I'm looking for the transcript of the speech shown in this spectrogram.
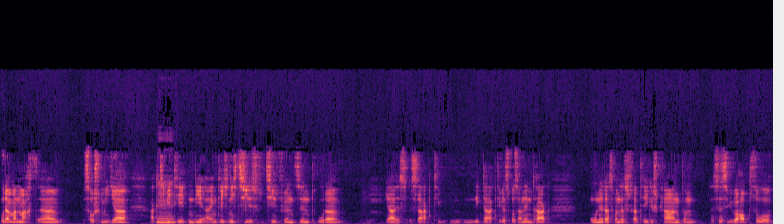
Oder man macht äh, Social Media Aktivitäten, mhm. die eigentlich nicht ziel, zielführend sind oder ja, ist, ist da aktiv, liegt da Aktivismus an den Tag, ohne dass man das strategisch plant. Und es ist überhaupt so,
